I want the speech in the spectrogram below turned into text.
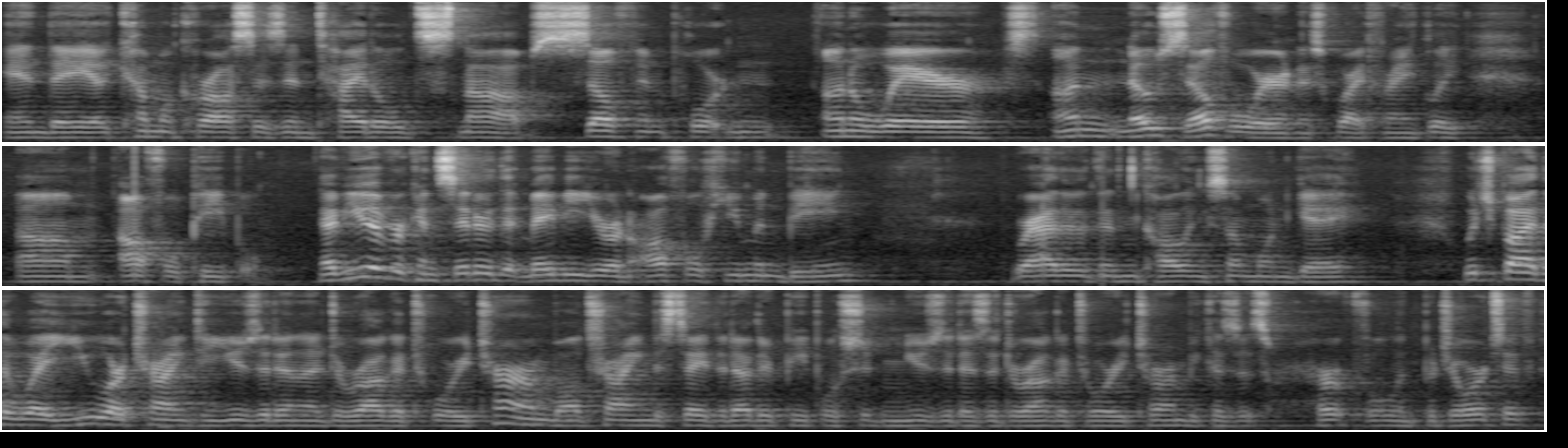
and they come across as entitled snobs, self important, unaware, un- no self awareness, quite frankly, um, awful people. Have you ever considered that maybe you're an awful human being rather than calling someone gay? Which, by the way, you are trying to use it in a derogatory term while trying to say that other people shouldn't use it as a derogatory term because it's hurtful and pejorative.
